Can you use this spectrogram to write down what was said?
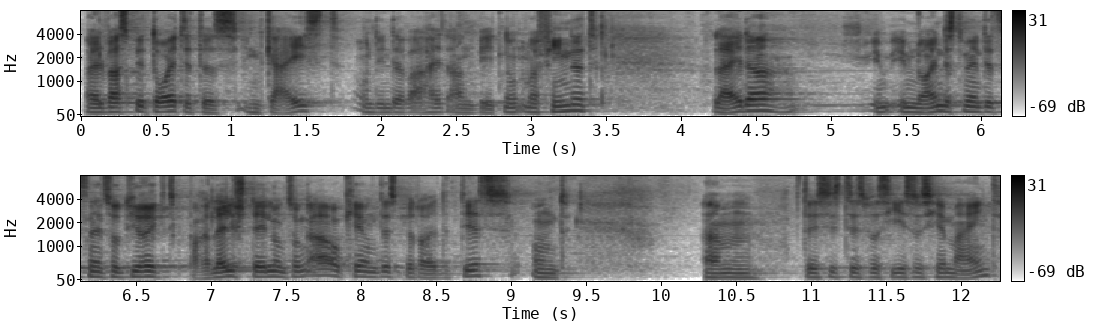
weil was bedeutet das? Im Geist und in der Wahrheit anbeten. Und man findet leider im, im Neuen Testament jetzt nicht so direkt Parallelstellen und sagen, ah, okay, und das bedeutet das. Und ähm, das ist das, was Jesus hier meint.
